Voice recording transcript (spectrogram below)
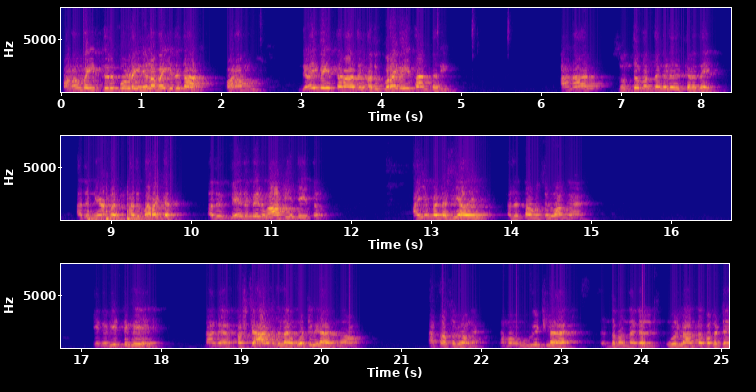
பணம் வைத்திருப்பவருடைய நிலைமை இதுதான். பணம் நிறைவை தராது அது குறைவை தான் தெரியும் ஆனால் சொந்த பந்தங்கள் இருக்கிறதே அது நியமர் அது வரக்கத் அது மேலும் மேலும் ஆபியத்தை தரும். ஐயம்பட்ட ஜியாவின் அதற்கு அவங்க சொல்லுவாங்க எங்க வீட்டுக்கு நாங்க ஃபர்ஸ்ட் ஆரம்பத்துல ஓட்டு வீடா இருந்தோம். அத்தா சொல்லுவாங்க நம்ம உங்க வீட்டுல சொந்த பந்தங்கள் ஊர்ல அந்த பக்கத்து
